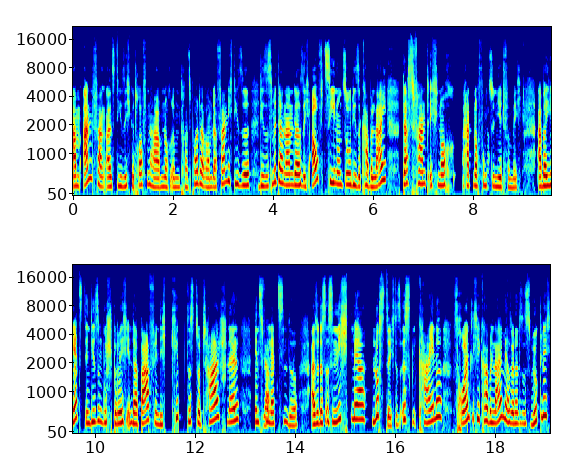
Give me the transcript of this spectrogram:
am Anfang, als die sich getroffen haben, noch im Transporterraum, da fand ich diese, dieses Miteinander, sich aufziehen und so, diese Kabelei, das fand ich noch, hat noch funktioniert für mich. Aber jetzt in diesem Gespräch in der Bar, finde ich, kippt es total schnell ins ja. Verletzende. Also das ist nicht mehr lustig. Das ist keine freundliche Kabelei mehr, sondern das ist wirklich,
